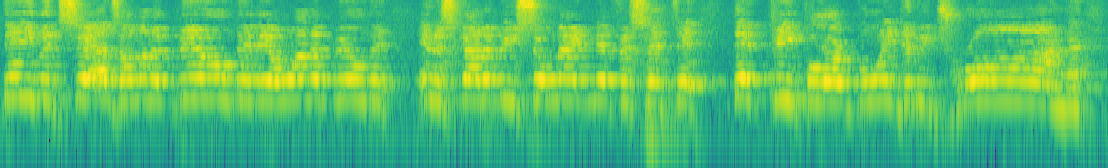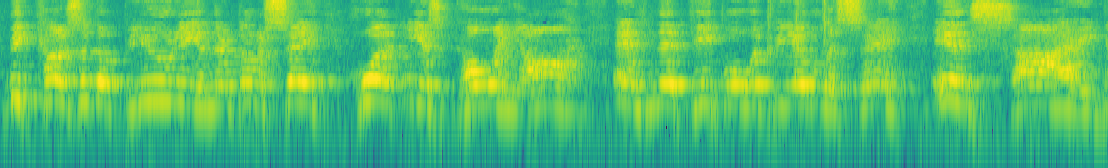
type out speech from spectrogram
David says, I'm going to build it, I want to build it, and it's got to be so magnificent that, that people are going to be drawn because of the beauty, and they're going to say, What is going on? And that people would be able to say, Inside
